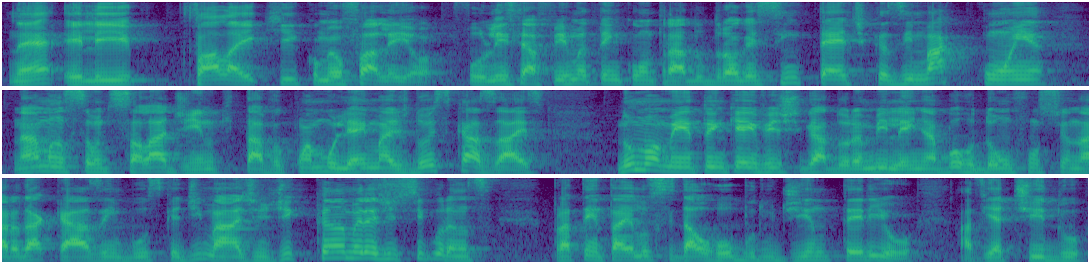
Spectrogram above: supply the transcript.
Né? Ele fala aí que, como eu falei, ó, a polícia afirma ter encontrado drogas sintéticas e maconha na mansão de Saladino, que estava com a mulher e mais dois casais, no momento em que a investigadora Milene abordou um funcionário da casa em busca de imagens de câmeras de segurança para tentar elucidar o roubo do dia anterior. Havia tido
